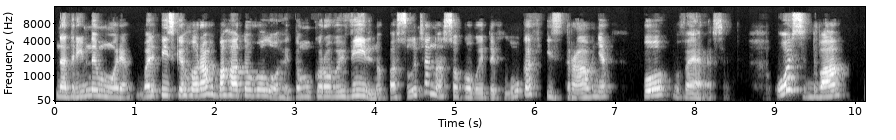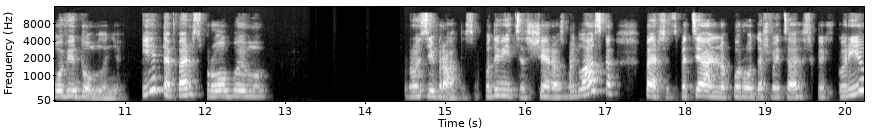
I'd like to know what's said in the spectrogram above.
над рівнем моря. В Альпійських горах багато вологи, тому корови вільно пасуться на соковитих луках із травня по вересень. Ось два повідомлення. І тепер спробуємо розібратися. Подивіться ще раз, будь ласка. Перше спеціальна порода швейцарських корів.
